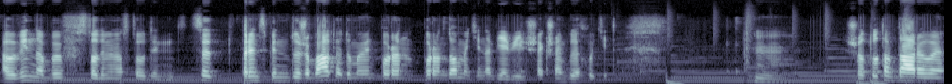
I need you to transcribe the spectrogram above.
Але він набив 191. Це, в принципі, не дуже багато. Я думаю, він по, ран- по рандомиті наб'є більше, якщо він буде хотіти. Що тут вдарили?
